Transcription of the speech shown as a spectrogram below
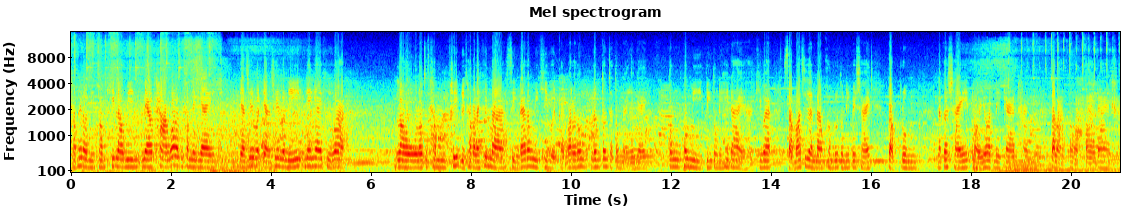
ทำให้เรามีความคิดเรามีแนวทางว่าเราจะทำยังไง อย่างเช่นอย่างเช่นวันนี้ง่าย ๆ คือว่า เราเราจะทำคลิปหรือทำอะไรขึ้นมา สิ่งแรกต้องมีคีย์เวิร์ดก่อนว่าเราต้องเริ่มต้นจากตรงไหนยังไง ต้องต้องมีปิ๊งตรงนี้ให้ได้ค่ะคิดว่าสามารถที่จะนำความรู้ตรงนี้ไปใช้ปรับปรุง แล้วก็ใช้ต่อยอดในการทำตลาดต่อไปได้ค่ะ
